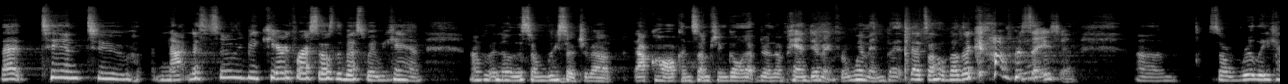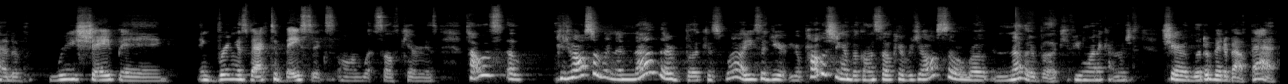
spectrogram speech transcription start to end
that tend to not necessarily be caring for ourselves the best way we can. Because I know there's some research about alcohol consumption going up during the pandemic for women, but that's a whole other conversation. Um, so really kind of reshaping and bring us back to basics on what self-care is. Tell us, uh, because you also written another book as well. You said you're, you're publishing a book on self-care, but you also wrote another book. If you want to kind of share a little bit about that.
